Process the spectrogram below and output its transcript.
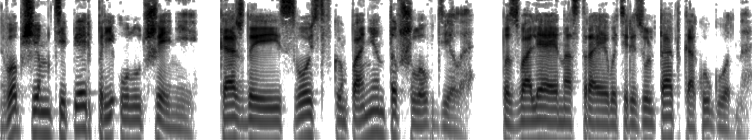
В общем, теперь при улучшении каждое из свойств компонентов шло в дело, позволяя настраивать результат как угодно.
